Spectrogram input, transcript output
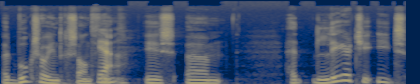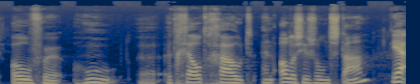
het boek zo interessant vind. Ja. Is um, het leert je iets over hoe uh, het geld, goud en alles is ontstaan. Ja,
